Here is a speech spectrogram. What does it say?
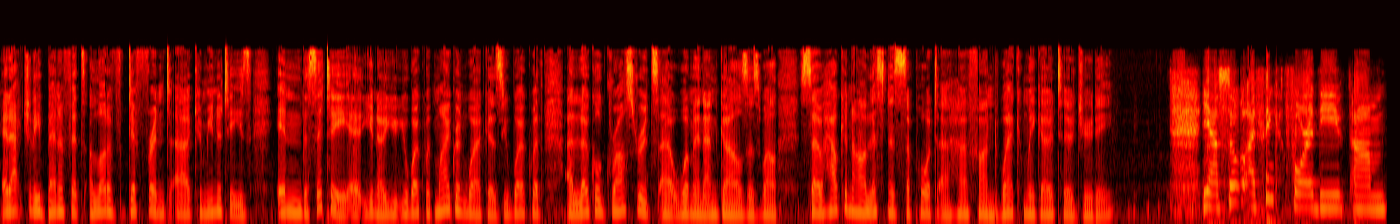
it actually benefits a lot of different uh, communities in the city. Uh, you know, you, you work with migrant workers, you work with uh, local grassroots uh, women and girls as well. So how can our listeners support uh, her fund? Where can we go to, Judy? Yeah, so I think for the um,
